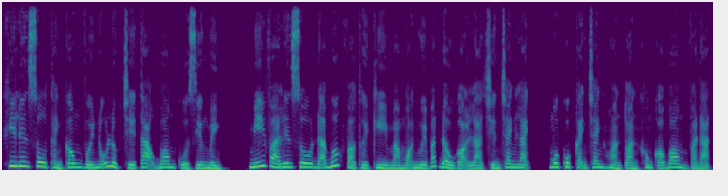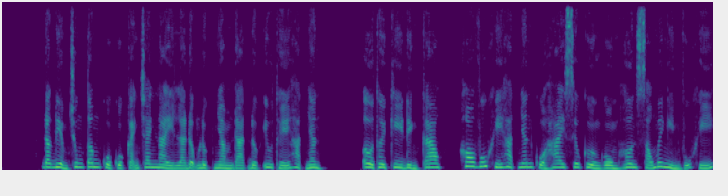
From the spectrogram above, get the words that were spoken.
khi Liên Xô thành công với nỗ lực chế tạo bom của riêng mình, Mỹ và Liên Xô đã bước vào thời kỳ mà mọi người bắt đầu gọi là chiến tranh lạnh, một cuộc cạnh tranh hoàn toàn không có bom và đạn. Đặc điểm trung tâm của cuộc cạnh tranh này là động lực nhằm đạt được ưu thế hạt nhân. Ở thời kỳ đỉnh cao, kho vũ khí hạt nhân của hai siêu cường gồm hơn 60.000 vũ khí.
